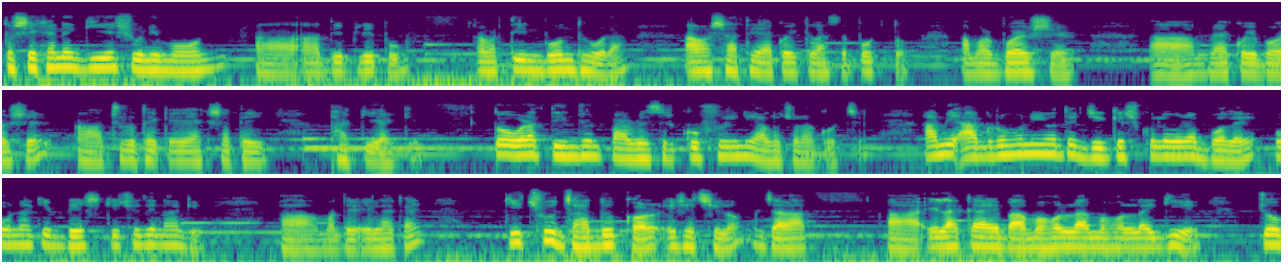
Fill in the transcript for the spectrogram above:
তো সেখানে গিয়ে শুনি মন আদিব লিপু, আমার তিন বন্ধু ওরা আমার সাথে একই ক্লাসে পড়তো, আমার বয়সের। আমরা একই বয়সে ছোট থেকে একসাথেই থাকি আর কি। তো ওরা তিনজন পারভেজের কুফুরি নিয়ে আলোচনা করছে। আমি আগ্রহ নিয়ে ওদের জিজ্ঞেস করলে ওরা বলে, ও নাকি বেশ কিছুদিন আগে আমাদের এলাকায় কিছু জাদুকর এসেছিল যারা এলাকায় বা মহল্লায় মহল্লায় গিয়ে চোখ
